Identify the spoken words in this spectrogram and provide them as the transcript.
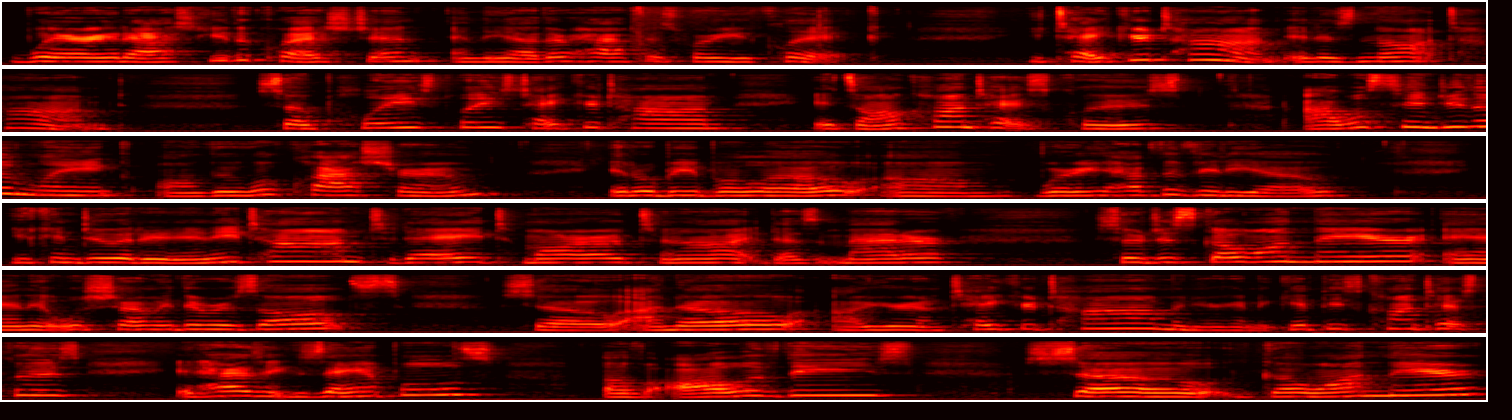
where it asks you the question, and the other half is where you click. You take your time. It is not timed. So please, please take your time. It's on context clues. I will send you the link on Google Classroom. It'll be below um, where you have the video. You can do it at any time, today, tomorrow, tonight, doesn't matter. So just go on there and it will show me the results. So I know uh, you're going to take your time and you're going to get these context clues. It has examples of all of these. So go on there,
